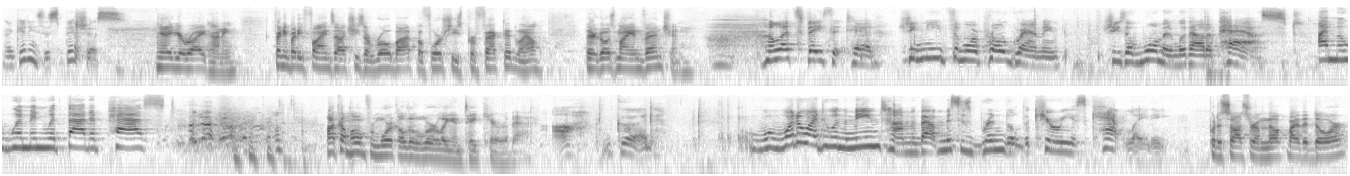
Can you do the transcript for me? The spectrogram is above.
They're getting suspicious. Yeah, you're right, honey. If anybody finds out she's a robot before she's perfected, well, there goes my invention. Well, let's face it, Ted. She needs some more programming. She's a woman without a past. I'm a woman without a past. I'll come home from work a little early and take care of that. Ah, good. Well, what do I do in the meantime about Mrs. Brindle, the curious cat lady? Put a saucer of milk by the door.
